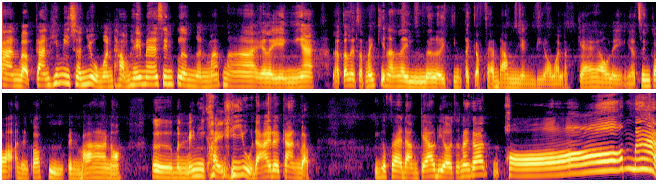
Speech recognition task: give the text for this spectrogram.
การแบบการที่มีฉันอยู่มันทำให้แม่สิ้นเปลืองเงินมากมายอะไรอย่างเงี้ยแล้วก็เลยจะไม่กินอะไรเลยกินแต่กาแฟดำอย่างเดียววันละแก้วอะไรอย่างเงี้ยซึ่งก็อันนั้นก็คือเป็นบ้าเนาะเออมันไม่มีใครที่อยู่ได้โดยการแบบ กินกาแฟดำแก้วเดียวจากนั้นก็ผอมมาก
